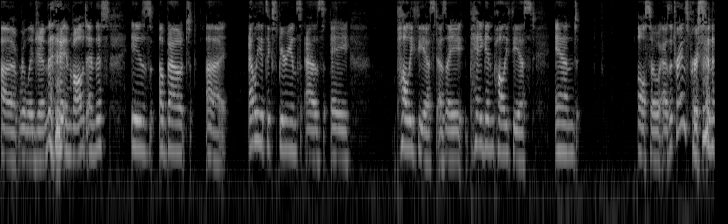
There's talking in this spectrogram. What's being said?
uh, religion involved, and this is about uh, Elliott's experience as a polytheist, as a pagan polytheist, and also as a trans person.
